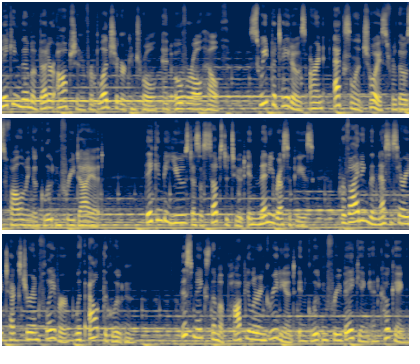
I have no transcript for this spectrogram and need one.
making them a better option for blood sugar control and overall health. Sweet potatoes are an excellent choice for those following a gluten-free diet. They can be used as a substitute in many recipes, providing the necessary texture and flavor without the gluten. This makes them a popular ingredient in gluten-free baking and cooking,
